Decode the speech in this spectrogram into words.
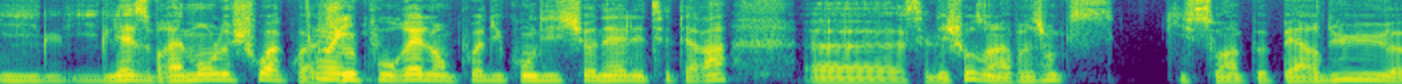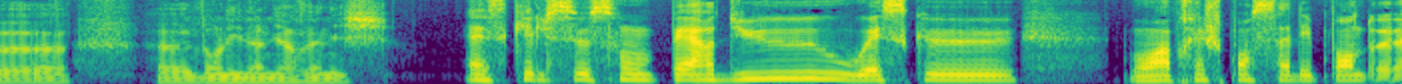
Il, laisse vraiment le choix. Quoi. Je pourrais, l'emploi du conditionnel, etc. Euh, c'est des choses, on a l'impression qui sont un peu perdues dans les dernières années. Est-ce qu'elles se sont perdues ou est-ce que Bon, après, je pense que ça dépend de,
